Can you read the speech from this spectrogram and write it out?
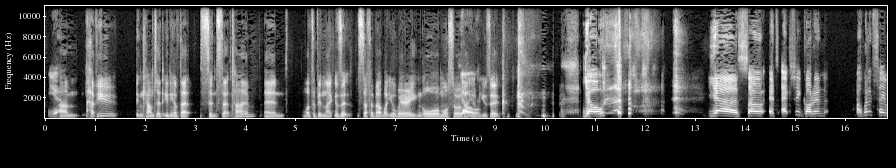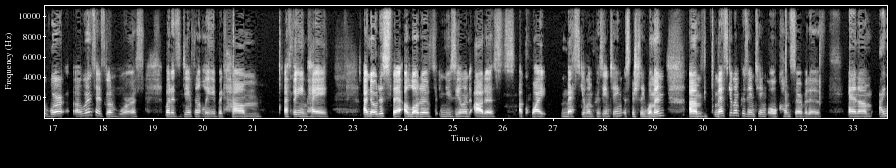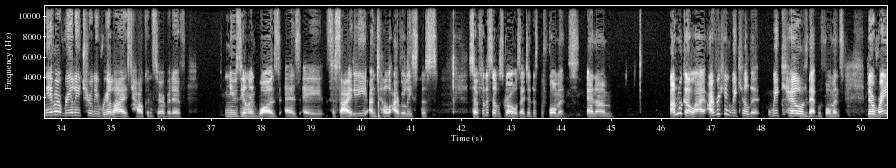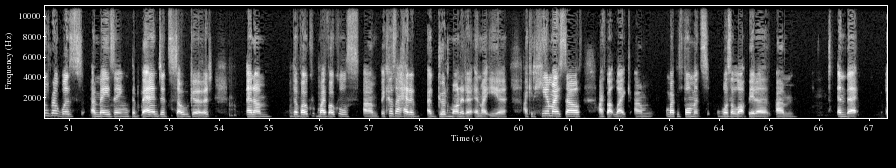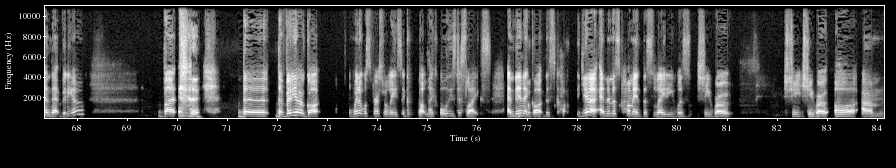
Yeah. Um, have you encountered any of that since that time? And what's it been like? Is it stuff about what you're wearing or more so about Yo. your music? Yo. yeah, so it's actually gotten I wouldn't say wor I wouldn't say it's gotten worse, but it's definitely become a theme. Hey, I noticed that a lot of New Zealand artists are quite masculine presenting, especially women, um, masculine presenting or conservative. And um, I never really truly realized how conservative New Zealand was as a society until I released this. So for the Silver Scrolls, I did this performance, and um, I'm not gonna lie, I reckon we killed it. We killed that performance. The arrangement was amazing. The band did so good, and um, the vocal, my vocals, um, because I had a, a good monitor in my ear, I could hear myself. I felt like um, my performance was a lot better um, in that in that video. But the the video got when it was first released, it got like all these dislikes, and then it got this co- yeah, and then this comment. This lady was she wrote she she wrote oh um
